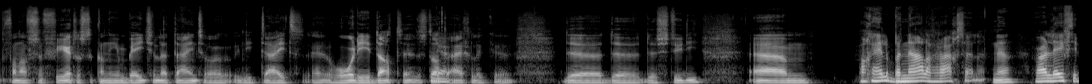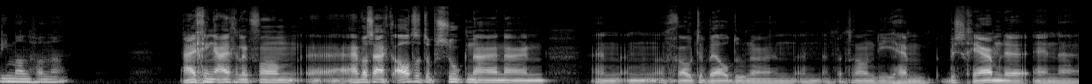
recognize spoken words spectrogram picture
vanaf zijn veertigste kan hij een beetje Latijn. Terwijl in die tijd he, hoorde je dat. He, dus dat ja. eigenlijk uh, de, de, de studie. Um, Mag ik een hele banale vraag stellen? Ja? Waar leefde die man van dan? Hij ging eigenlijk van... Uh, hij was eigenlijk altijd op zoek naar, naar een een, een, een, grote weldoener, een, een, patroon die hem beschermde. En uh,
